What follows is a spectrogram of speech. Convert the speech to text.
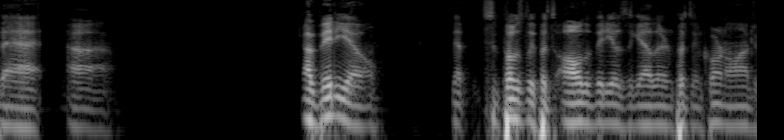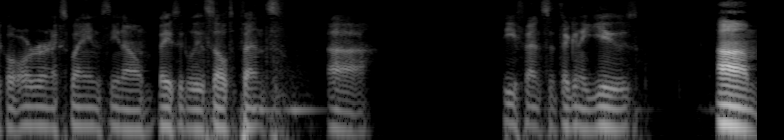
that uh, a video that supposedly puts all the videos together and puts in chronological order and explains, you know, basically the self defense uh, defense that they're going to use. Um,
